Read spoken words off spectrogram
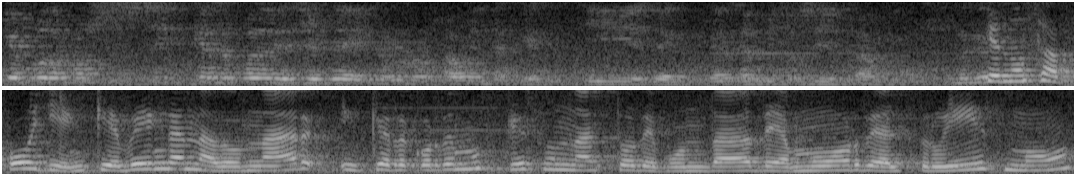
¿qué se puede decir de Cruz Roja ahorita que sí, de qué servicio sí estamos? Que nos apoyen, que vengan a donar y que recordemos que es un acto de bondad, de amor, de altruismo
